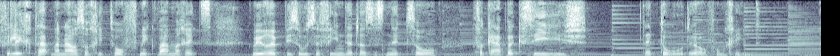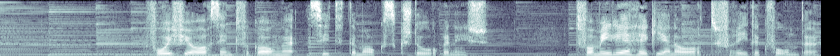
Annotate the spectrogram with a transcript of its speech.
Vielleicht hat man auch so die Hoffnung, wenn man jetzt etwas herausfinden dass es nicht so vergeben war, der Tod ja, vom Kind. Fünf Jahre sind vergangen, seit der Max gestorben ist. Die Familie hat eine Art Frieden gefunden,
